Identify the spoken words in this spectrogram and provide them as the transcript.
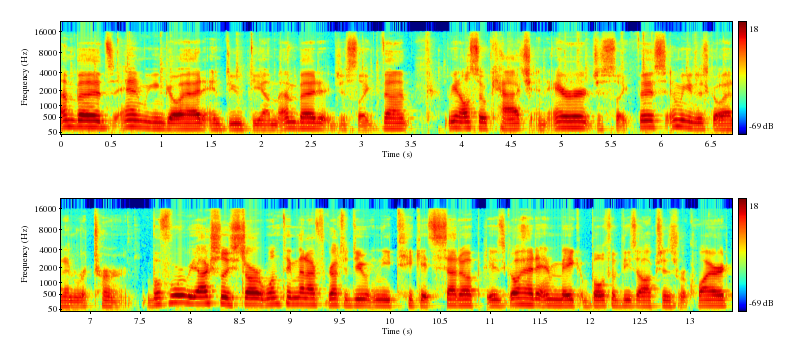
embeds and we can go ahead and do DM embed just like that. We can also catch an error just like this and we can just go ahead and return. Before we actually start, one thing that I forgot to do in the ticket setup is go ahead and make both of these options required.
